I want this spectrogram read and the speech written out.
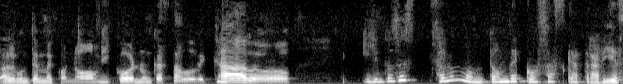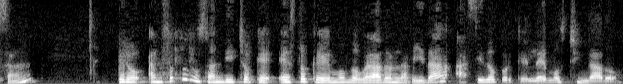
algún tema económico, nunca he estado becado. Y entonces son un montón de cosas que atraviesan pero a nosotros nos han dicho que esto que hemos logrado en la vida ha sido porque le hemos chingado.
